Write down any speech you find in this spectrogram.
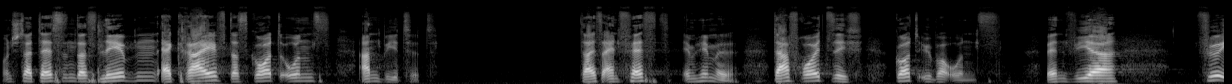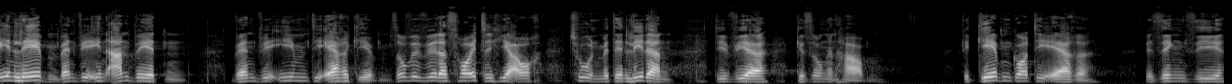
und stattdessen das Leben ergreift, das Gott uns anbietet. Da ist ein Fest im Himmel. Da freut sich Gott über uns, wenn wir für ihn leben, wenn wir ihn anbeten, wenn wir ihm die Ehre geben. So wie wir das heute hier auch tun mit den Liedern, die wir gesungen haben. Wir geben Gott die Ehre. Wir singen sie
